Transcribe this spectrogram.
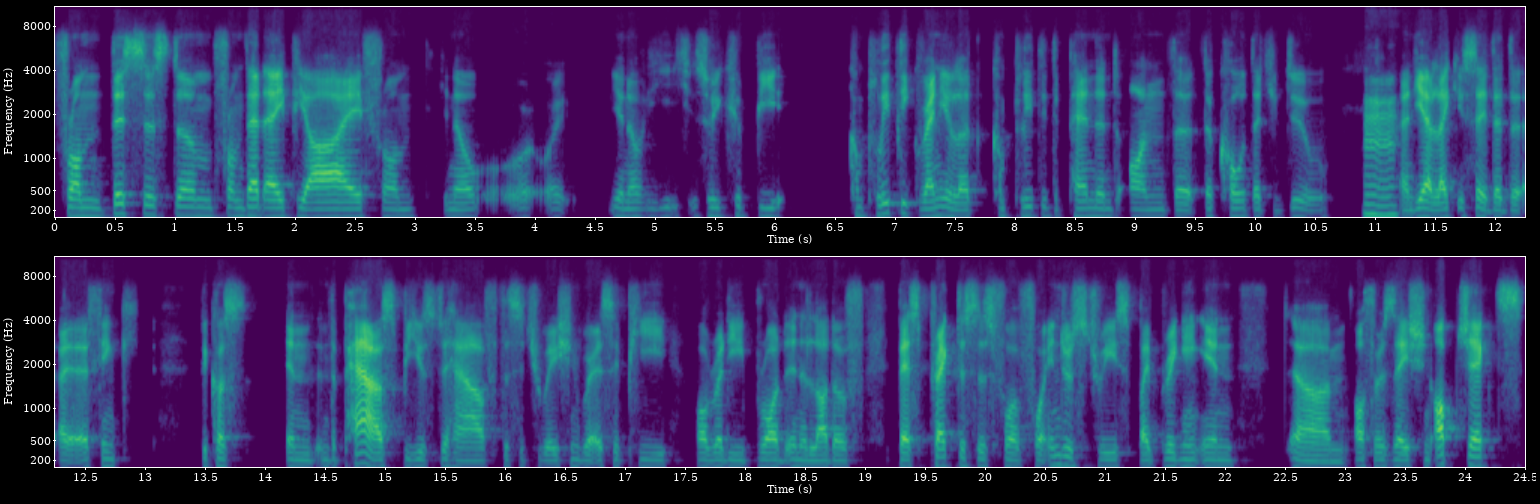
from this system, from that API, from, you know, or, or you know, so you could be completely granular, completely dependent on the the code that you do. Mm-hmm. And yeah, like you said, that the, I, I think because in, in the past we used to have the situation where SAP already brought in a lot of best practices for for industries by bringing in um, authorization objects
